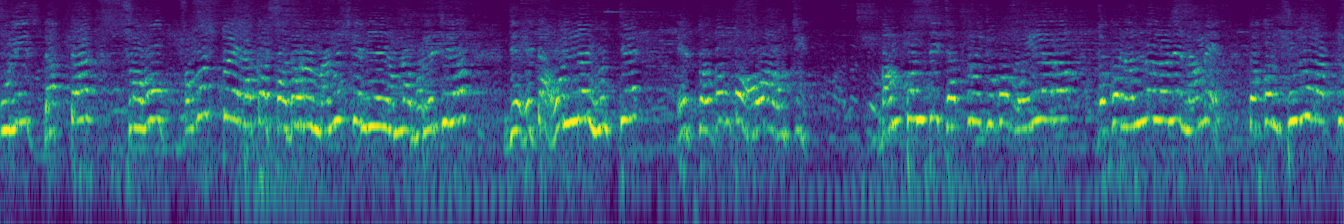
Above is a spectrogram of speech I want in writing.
পুলিশ, ডাক্তার সহ সমস্ত এলাকার সাধারণ মানুষকে নিয়ে আমরা বলেছিলাম যে এটা অন্যায় এর তদন্ত হওয়া উচিত। বামপন্থী ছাত্র যুব মহিলারা যখন আন্দোলনে নামে, তখন শুধুমাত্র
